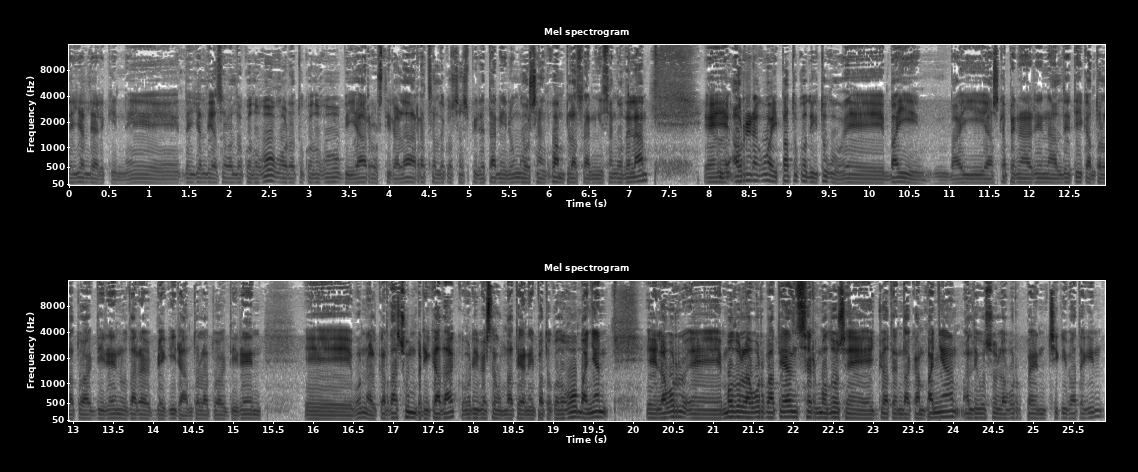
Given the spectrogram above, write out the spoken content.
deialdearekin, e, deialdea zabalduko dugu, goratuko dugu, bihar, ostirala, arratsaldeko zazpiretan, irungo San Juan plazan izango dela. E, aurrera goa ipatuko ditugu, e, bai, bai askapenaren aldetik antolatuak diren, udara begira antolatuak diren, e, bueno, elkardasun brigadak, hori beste batean ipatuko dugu, baina e, labur, e, modu labur batean, zer moduz e, joaten da kanpaina, aldi guzu laburpen txiki batekin?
